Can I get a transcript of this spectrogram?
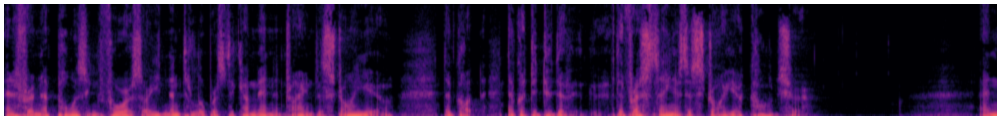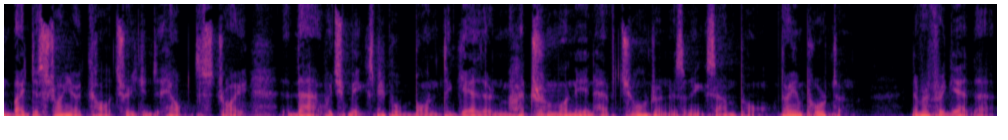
And for an opposing force or even interlopers to come in and try and destroy you, they've got, they've got to do the, the first thing is destroy your culture. And by destroying your culture, you can help destroy that which makes people bond together in matrimony and have children, as an example. Very important. Never forget that.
